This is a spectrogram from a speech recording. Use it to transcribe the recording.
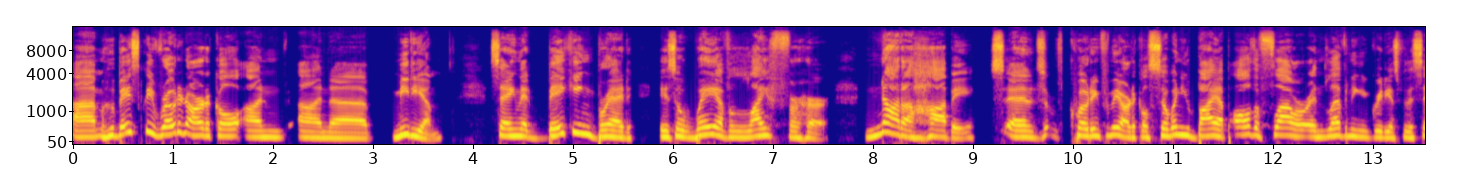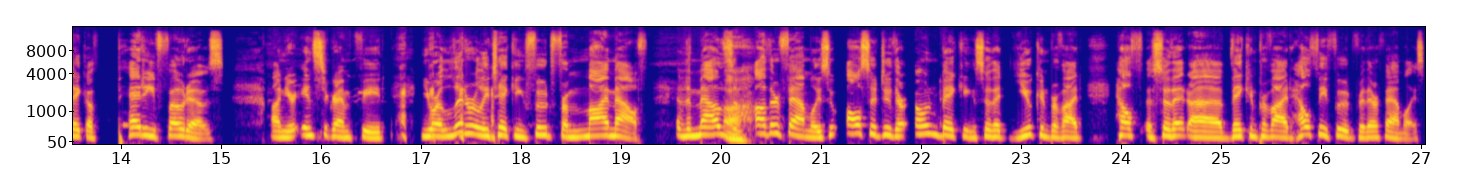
um, who basically wrote an article on on uh, Medium saying that baking bread is a way of life for her, not a hobby. And quoting from the article, so when you buy up all the flour and leavening ingredients for the sake of petty photos on your Instagram feed, you are literally taking food from my mouth and the mouths of other families who also do their own baking so that you can provide health, so that uh, they can provide healthy food for their families.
